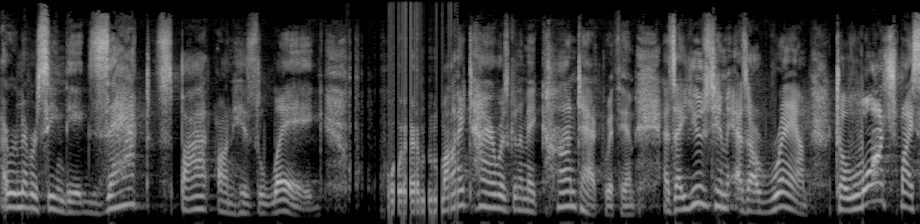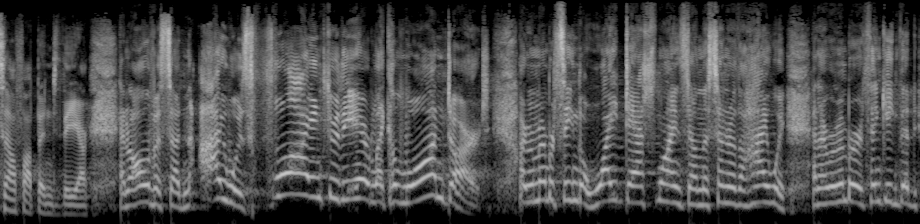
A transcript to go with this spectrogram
I remember seeing the exact spot on his leg where my tire was going to make contact with him as I used him as a ramp to launch myself up into the air. And all of a sudden, I was flying through the air like a lawn dart. I remember seeing the white dashed lines down the center of the highway. And I remember thinking that,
